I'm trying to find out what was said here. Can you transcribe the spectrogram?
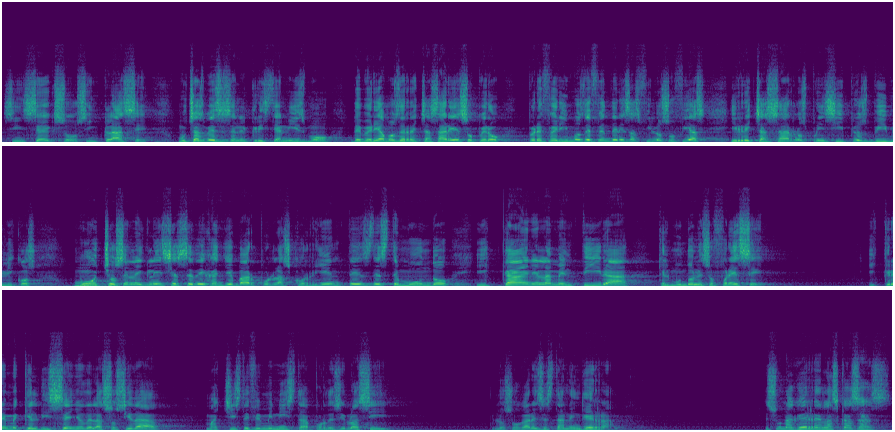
sin sexo, sin clase. Muchas veces en el cristianismo deberíamos de rechazar eso, pero preferimos defender esas filosofías y rechazar los principios bíblicos. Muchos en la iglesia se dejan llevar por las corrientes de este mundo y caen en la mentira que el mundo les ofrece. Y créeme que el diseño de la sociedad, machista y feminista, por decirlo así, los hogares están en guerra. Es una guerra en las casas.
